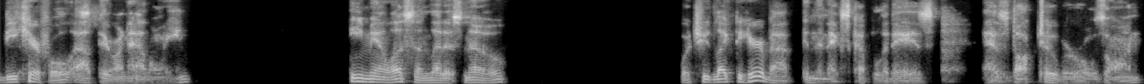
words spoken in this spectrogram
Be careful out there on Halloween. Email us and let us know what you'd like to hear about in the next couple of days as October rolls on.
